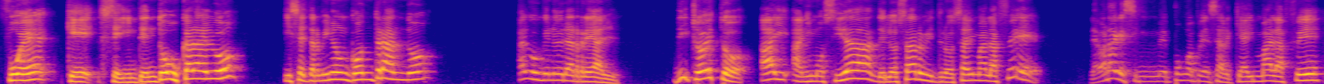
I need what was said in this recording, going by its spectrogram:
fue que se intentó buscar algo y se terminó encontrando algo que no era real. Dicho esto, hay animosidad de los árbitros, hay mala fe. La verdad que si me pongo a pensar que hay mala fe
